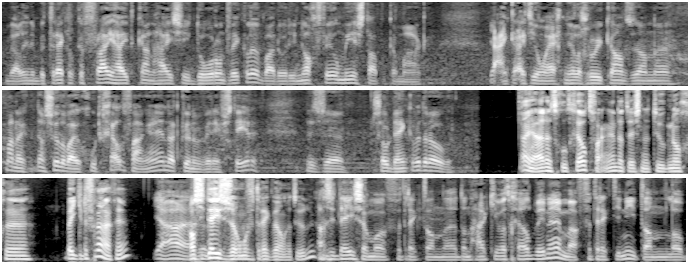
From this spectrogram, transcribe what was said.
wel in de betrekkelijke vrijheid kan hij zich doorontwikkelen, waardoor hij nog veel meer stappen kan maken. Ja, en krijgt die jongen echt een hele groeikans, dan, eh, maar dan, zullen wij ook goed geld vangen en dat kunnen we weer investeren. Dus eh, zo denken we erover. Nou ja, dat goed geld vangen, dat is natuurlijk nog een beetje de vraag, hè? Ja, Als hij deze zomer vertrekt wel natuurlijk. Als hij deze zomer vertrekt, dan, eh, dan haak je wat geld binnen. Maar vertrekt hij niet, dan loop,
